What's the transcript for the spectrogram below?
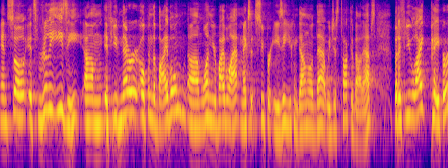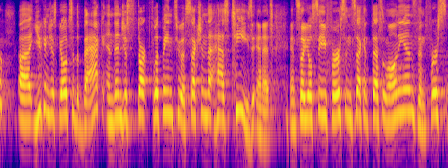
And so it's really easy. Um, if you've never opened the Bible, um, one, your Bible app makes it super easy. You can download that. We just talked about apps. But if you like paper, uh, you can just go to the back and then just start flipping to a section that has T's in it. And so you'll see 1st and 2nd Thessalonians, then 1st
